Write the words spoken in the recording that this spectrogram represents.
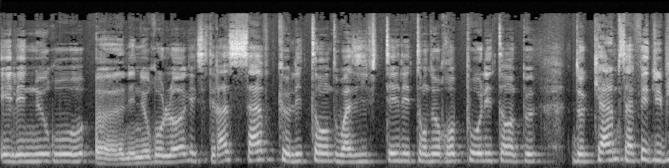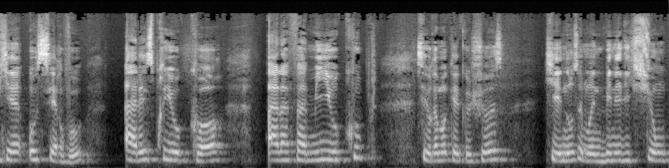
et les, neuro, euh, les neurologues, etc., savent que les temps d'oisiveté, les temps de repos, les temps un peu de calme, ça fait du bien au cerveau, à l'esprit, au corps, à la famille, au couple. C'est vraiment quelque chose qui est non seulement une bénédiction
